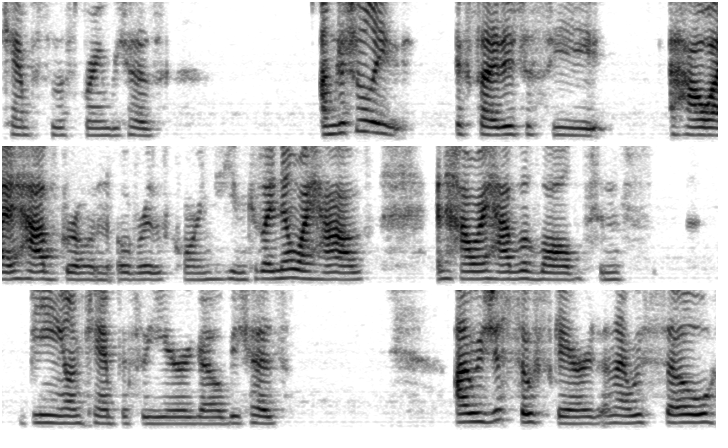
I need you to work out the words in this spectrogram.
campus in the spring because I'm just really excited to see how I have grown over this quarantine because I know I have and how I have evolved since being on campus a year ago because I was just so scared and I was so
